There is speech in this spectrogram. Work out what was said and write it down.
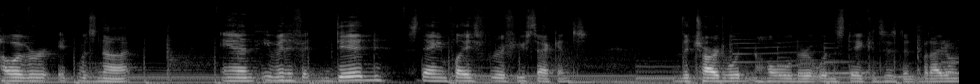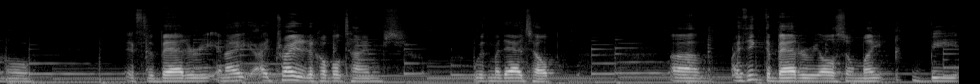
however, it was not. And even if it did stay in place for a few seconds, the charge wouldn't hold or it wouldn't stay consistent. But I don't know if the battery, and I, I tried it a couple times with my dad's help. Um, I think the battery also might be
